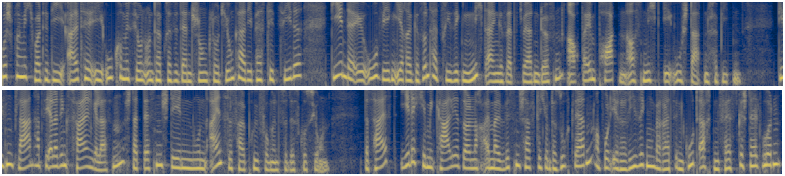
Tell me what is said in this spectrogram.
Ursprünglich wollte die alte EU-Kommission unter Präsident Jean-Claude Juncker die Pestizide, die in der EU wegen ihrer Gesundheitsrisiken nicht eingesetzt werden dürfen, auch bei Importen aus Nicht-EU-Staaten verbieten. Diesen Plan hat sie allerdings fallen gelassen. Stattdessen stehen nun Einzelfallprüfungen zur Diskussion. Das heißt, jede Chemikalie soll noch einmal wissenschaftlich untersucht werden, obwohl ihre Risiken bereits in Gutachten festgestellt wurden,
